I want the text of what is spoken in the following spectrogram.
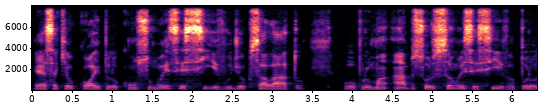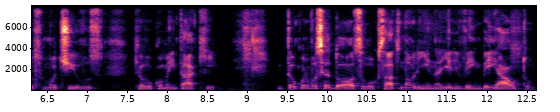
essa que ocorre pelo consumo excessivo de oxalato ou por uma absorção excessiva por outros motivos que eu vou comentar aqui. Então, quando você dosa o oxalato na urina e ele vem bem alto,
